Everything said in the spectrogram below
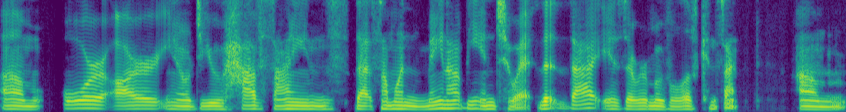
Um, or are you know, do you have signs that someone may not be into it? That that is a removal of consent. Um,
